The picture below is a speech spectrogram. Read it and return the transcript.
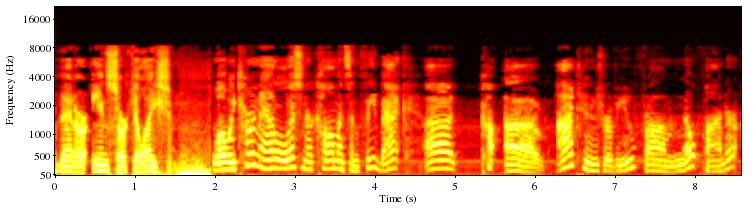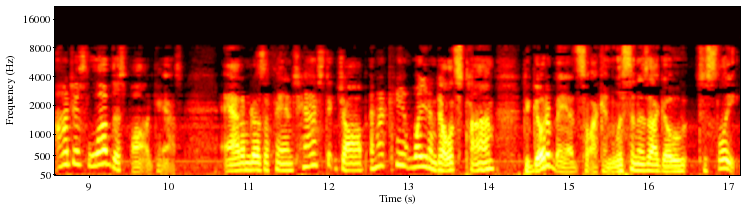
that are in circulation. Well, we turn now to listener comments and feedback. Uh, iTunes review from Notefinder. I just love this podcast. Adam does a fantastic job, and I can't wait until it's time to go to bed so I can listen as I go to sleep.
